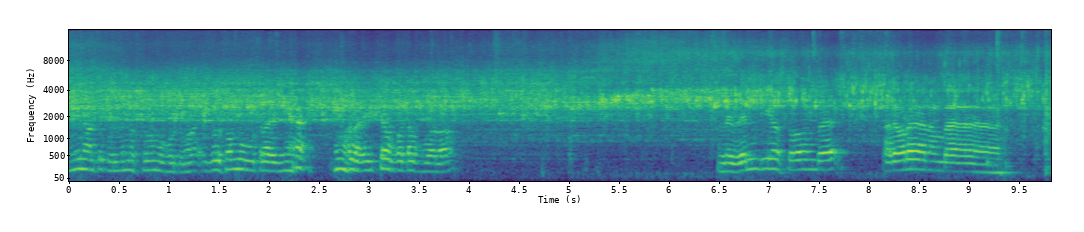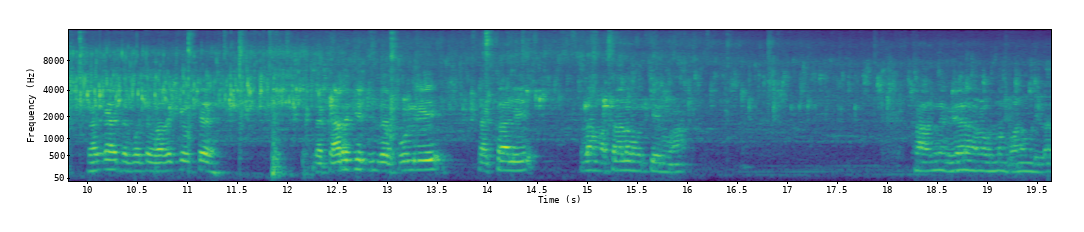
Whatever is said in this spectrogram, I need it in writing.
மீனாட்டு கொஞ்சமாக சோம்பு போட்டுக்கணும் இவ்வளோ சோம்பு போட்டுறாதீங்க. உங்களை லைட்டாக போட்டால் போதும். இந்த வெந்தயம் சோம்பு அதோட நம்ம வெங்காயத்தை போட்டு வதக்கி விட்டு இந்த கரைச்சி இந்த புளி தக்காளி எல்லாம் மசாலா ஊற்றிடுவோம் காலையில் வேலைங்களை ஒன்றும் பண்ண முடியல.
